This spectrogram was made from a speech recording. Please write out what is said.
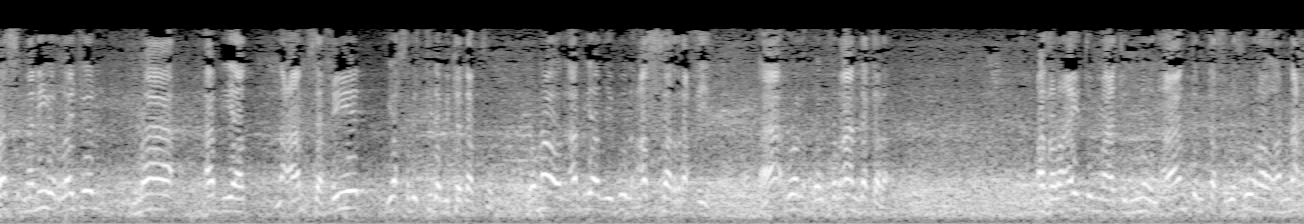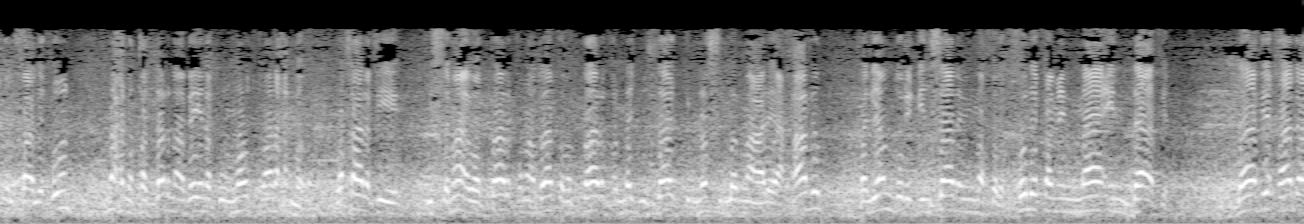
بس مني الرجل ماء أبيض نعم سخير يخرج كده بتدفق. وماء الأبيض؟ يقول أصفر رقيق. ها والقرآن ذكر أفرأيتم ما تمنون؟ أأنتم تخلقونه أم نحن الخالقون؟ نحن قدرنا بينكم الموت وما نحن موت. وقال في السماء والطارق وما أدراك ما الطارق النجم الثالث كل نفس لما عليها حافظ. فلينظر الإنسان مما خلق. خلق من ماء دافق دافق هذا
